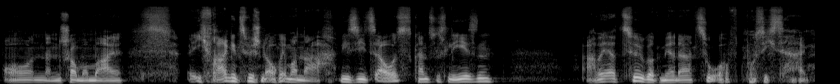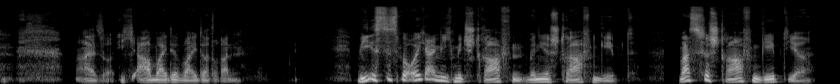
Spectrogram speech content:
und dann schauen wir mal. Ich frage inzwischen auch immer nach. Wie sieht's aus? Kannst du es lesen? Aber er zögert mir da zu oft, muss ich sagen. Also, ich arbeite weiter dran. Wie ist es bei euch eigentlich mit Strafen, wenn ihr Strafen gebt? Was für Strafen gebt ihr?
